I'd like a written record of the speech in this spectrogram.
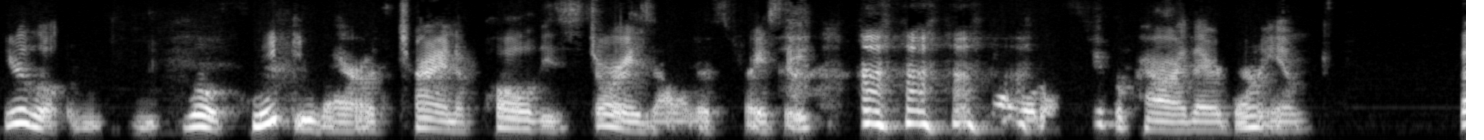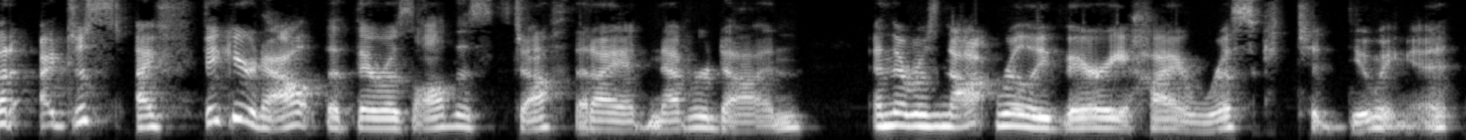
you're a little, little sneaky there with trying to pull these stories out of this, Tracy. a little superpower there, don't you? But I just, I figured out that there was all this stuff that I had never done, and there was not really very high risk to doing it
